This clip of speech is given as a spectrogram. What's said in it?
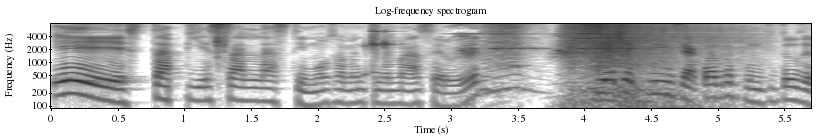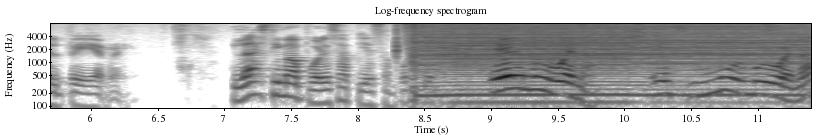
Esta pieza lastimosamente no me va a servir. 7.15 a 4 puntitos del PR. Lástima por esa pieza porque es muy buena. Es muy muy buena.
